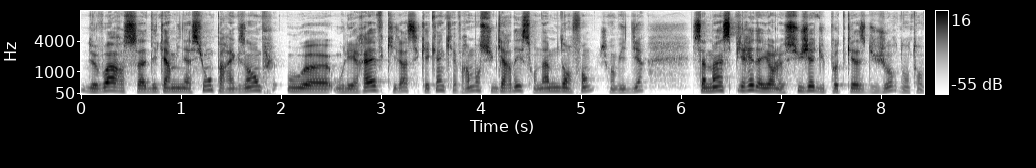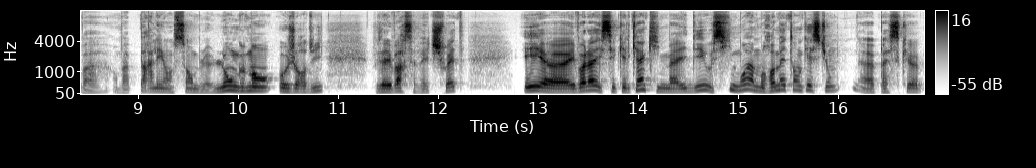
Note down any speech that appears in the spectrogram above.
de voir sa détermination, par exemple, ou, euh, les rêves qu'il a, c'est quelqu'un qui a vraiment su garder son âme d'enfant, j'ai envie de dire. Ça m'a inspiré d'ailleurs le sujet du podcast du jour, dont on va, parler ensemble longuement aujourd'hui. Vous allez voir, ça va être chouette. Et, euh, voilà, et c'est quelqu'un qui m'a aidé aussi, moi, à me remettre en question, euh, parce que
